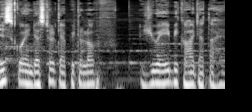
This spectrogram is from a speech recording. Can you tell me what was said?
जिसको इंडस्ट्रियल कैपिटल ऑफ़ यूएई भी कहा जाता है।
